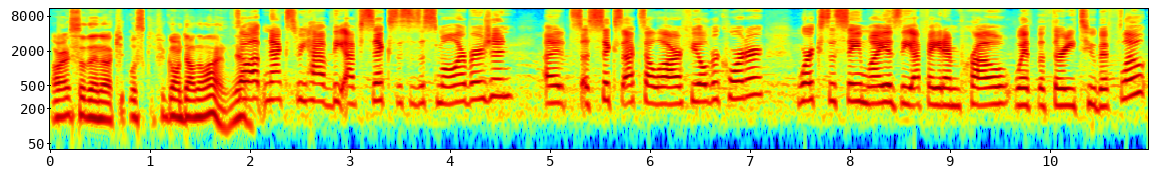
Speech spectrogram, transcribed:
All right, so then uh, keep, let's keep going down the line. Yeah. So up next we have the F6. This is a smaller version. Uh, it's a 6XLR field recorder. Works the same way as the F8n Pro with the 32-bit float.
